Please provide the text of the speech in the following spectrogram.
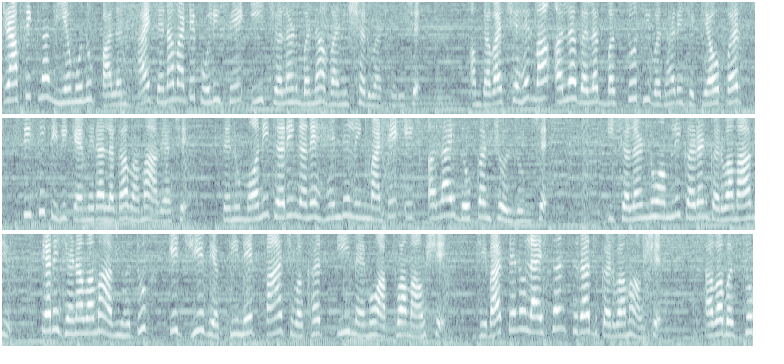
ટ્રાફિકના નિયમોનું પાલન થાય તેના માટે પોલીસે ઈ ચલણ બનાવવાની શરૂઆત કરી છે. અમદાવાદ શહેરમાં અલગ અલગ બસોથી વધારે જગ્યાઓ પર સીસીટીવી કેમેરા લગાવવામાં આવ્યા છે. તેનું મોનિટરિંગ અને હેન્ડલિંગ માટે એક અલાયદો કંટ્રોલ રૂમ છે. ઈ ચલણનું અમલીકરણ કરવામાં આવ્યું, ત્યારે જણાવવામાં આવ્યું હતું કે જે વ્યક્તિને પાંચ વખત ઈ મેમો આપવામાં આવશે, જે બાદ તેનું લાયસન્સ રદ કરવામાં આવશે. આવા બસો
